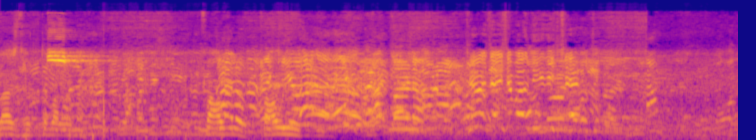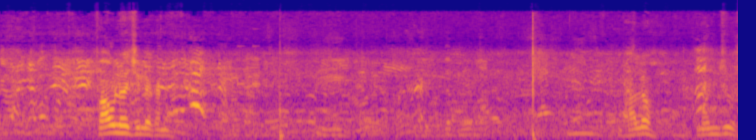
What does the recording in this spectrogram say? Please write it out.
পলাশ ধরতে পারল না। দিচ্ছে ফাউল হয়েছিল এখানে। ভালো, মঞ্জুর।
